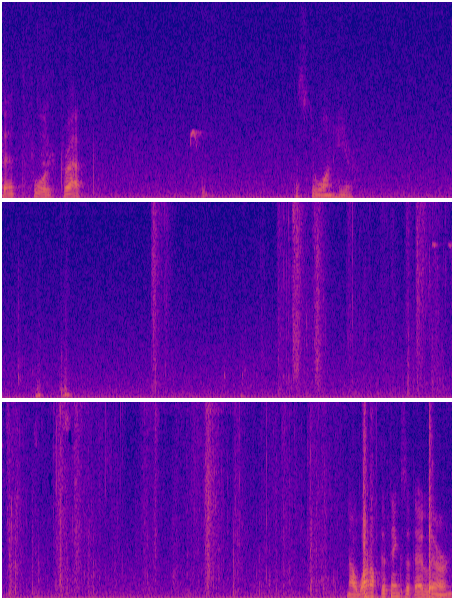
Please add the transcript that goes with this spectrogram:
Deadfall trap that's the one here now one of the things that I learned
